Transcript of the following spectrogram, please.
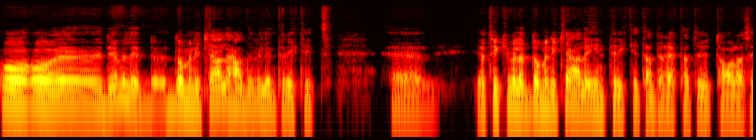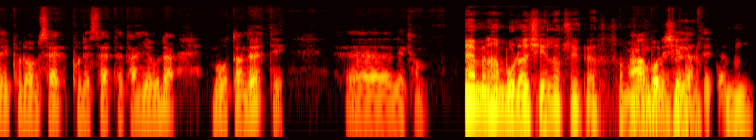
Och, och eh, det är väl Dominicale hade väl inte riktigt... Eh, jag tycker väl att Dominicale inte riktigt hade rätt att uttala sig på, de på det sättet han gjorde mot Andretti. Eh, liksom. Nej, men han borde ha chillat lite. Som Ja, han borde chillat lite. Mm,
